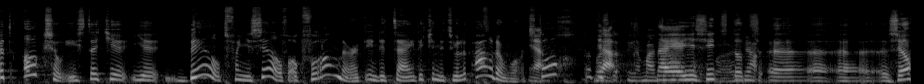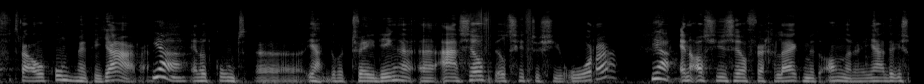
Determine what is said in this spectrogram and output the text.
het ook zo is dat je je beeld van jezelf ook verandert... in de tijd dat je natuurlijk ouder wordt, Ja. toch? Dat is Ja. Ja, maar nou ja, je ziet eh, dat ja. eh, eh, eh, zelfvertrouwen komt met de jaren. Ja. En dat komt eh, ja, door twee dingen. Eh A, zelfbeeld zit tussen je oren. Ja. En als je jezelf vergelijkt met anderen, ja, er is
